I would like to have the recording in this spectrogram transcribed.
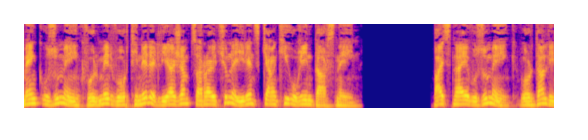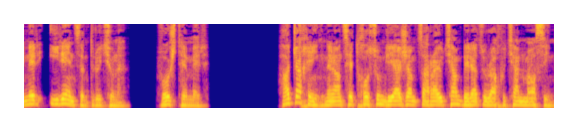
Մենք ուզում էինք, որ մեր որդիները լիաժամ ծառայությունը իրենց կյանքի ուղին դարձնեին։ Բայց նաև ուզում էինք, որ դա լիներ իրենց ընտրությունը, ոչ թե մեր։ Հաճախ էինք նրանց հետ խոսում լիաժամ ծառայության բերած ուրախության մասին։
